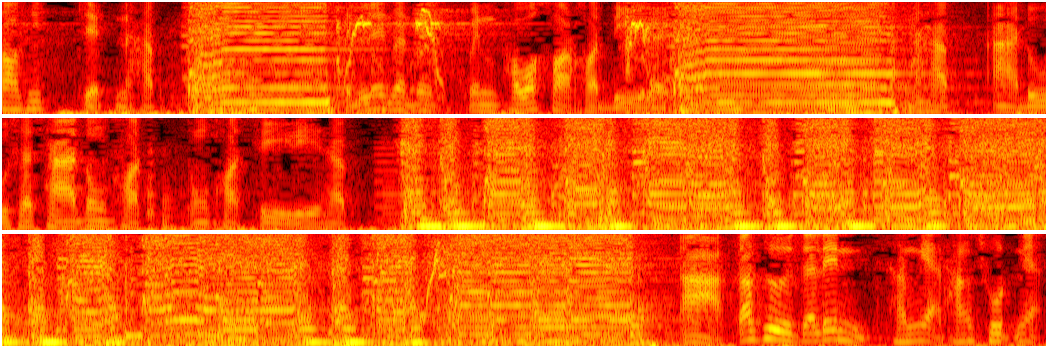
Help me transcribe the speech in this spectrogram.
ช่องที่เจ็ดนะครับเป็นเล่นเป็นเป็น power chord คอร์ด D เลยนะครับ อ่าดูช้าๆ ตรงคอร์ดตรงคอร์ด C ดีครับ อ่าก็คือจะเล่นทั้งเนี้ยทั้งชุดเนี่ย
